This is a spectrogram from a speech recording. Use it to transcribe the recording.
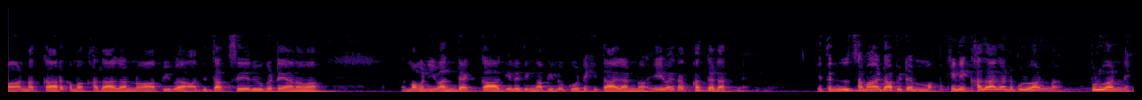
මාන්නක්කාරකමක් හදා ගන්නවා. අපිව අදි탁සේරුවකට යනවා. මම නිවන් දැක්කා කියලා ඉතින් අපි ලොකුවට හිතා ගන්නවා. ඒව එකක්වත් වැඩක් නැහැ. එතනදුත් සමාජයට අපිට කෙනෙක් හදා ගන්න පුළුවන් නම් පුළුවන්නේ.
